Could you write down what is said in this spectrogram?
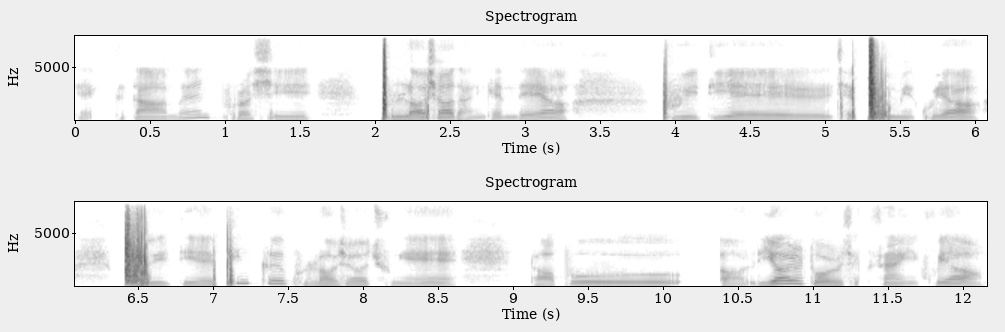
네, 그 다음은 브러쉬 블러셔 단계인데요. VDL 제품이고요. VDL 핑크 블러셔 중에 러브 어, 리얼돌 색상이고요.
